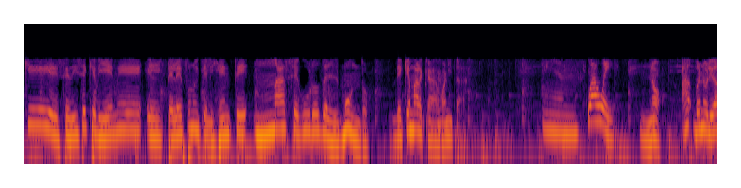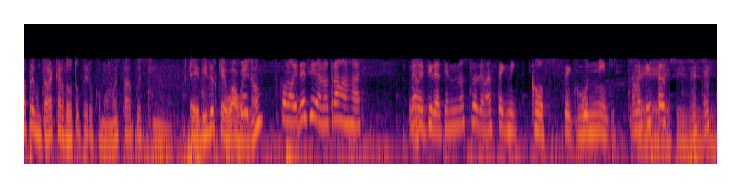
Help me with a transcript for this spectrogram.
que se dice que viene el teléfono inteligente más seguro del mundo. ¿De qué marca, Juanita? Em, Huawei. No. Ah, bueno, le iba a preguntar a Cardoto, pero como no está, pues... mm, eh, dices que Huawei, ¿no? Como hoy decidió no trabajar. No, Eh. mentira, tiene unos problemas técnicos según él. No Sí, mentiras. Sí, sí, sí.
